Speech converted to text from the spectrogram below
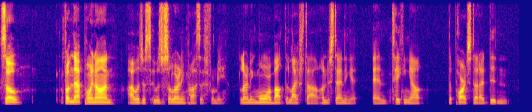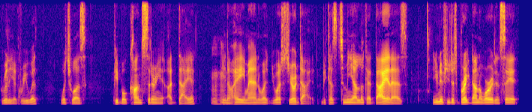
So from that point on, I was just it was just a learning process for me, learning more about the lifestyle, understanding it, and taking out the parts that I didn't really agree with, which was people considering it a diet. Mm-hmm. You know, hey man, what what's your diet? Because to me, I look at diet as even if you just break down the word and say it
